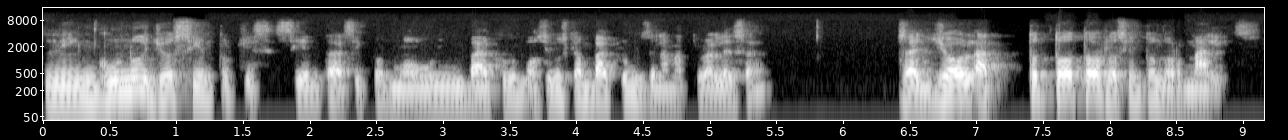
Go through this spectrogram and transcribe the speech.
ninguno yo siento que se sienta así como un backroom, o si buscan backrooms de la naturaleza, o sea, yo a todos los siento normales,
